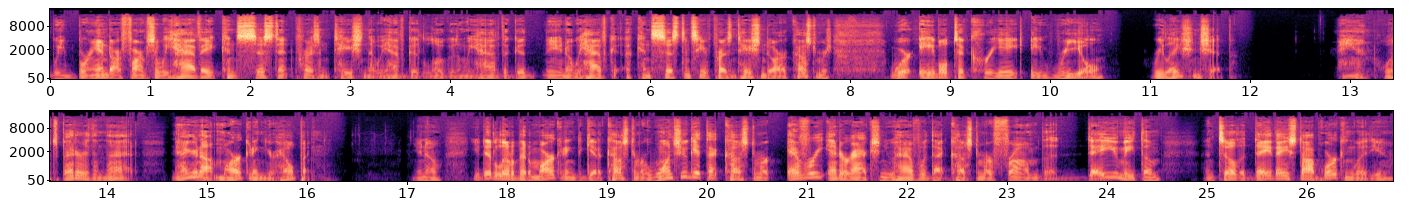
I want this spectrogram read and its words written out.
we brand our farm so we have a consistent presentation that we have good logos and we have the good you know we have a consistency of presentation to our customers we're able to create a real relationship. Man, what's better than that? Now you're not marketing, you're helping. You know, you did a little bit of marketing to get a customer. Once you get that customer, every interaction you have with that customer from the day you meet them until the day they stop working with you,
